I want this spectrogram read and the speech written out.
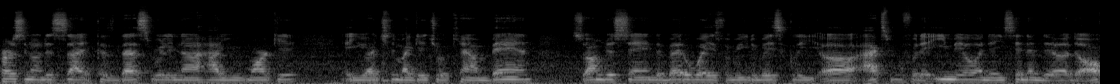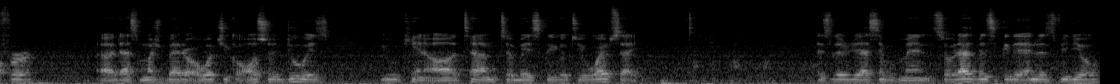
person on this site because that's really not how you market and you actually might get your account banned. So I'm just saying the better way is for me to basically uh, ask people for the email and then you send them the, uh, the offer. Uh, that's much better. Or what you can also do is you can uh, tell them to basically go to your website. It's literally that simple man. So that's basically the end of this video.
